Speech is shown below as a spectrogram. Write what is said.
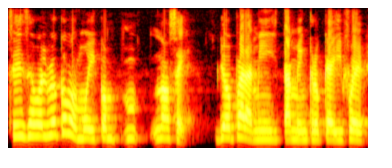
Sí, se volvió como muy, no sé, yo para mí también creo que ahí fue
